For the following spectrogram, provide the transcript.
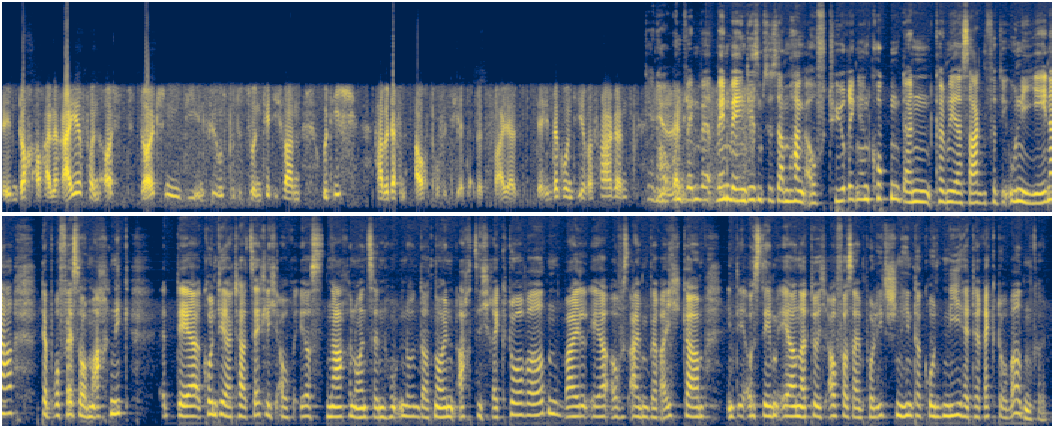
eben doch auch eine Reihe von Ostdeutschen, die in Führungspositionen tätig waren. Und ich habe davon auch profitiert. Also das war ja der Hintergrund Ihrer Frage. Genau, und wenn wir, wenn wir in diesem Zusammenhang auf Thüringen gucken, dann können wir ja sagen, für die Uni Jena, der Professor Machnick, der konnte ja tatsächlich auch erst nach 1989 Rektor werden, weil er aus einem Bereich kam, de, aus dem er natürlich auch vor seinem politischen Hintergrund nie hätte Rektor werden können.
